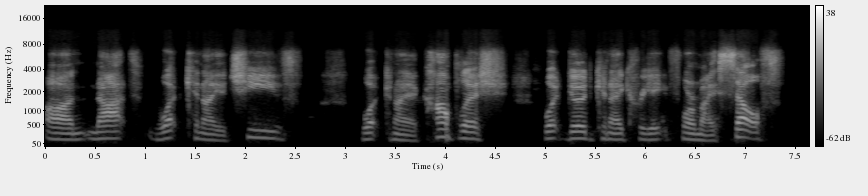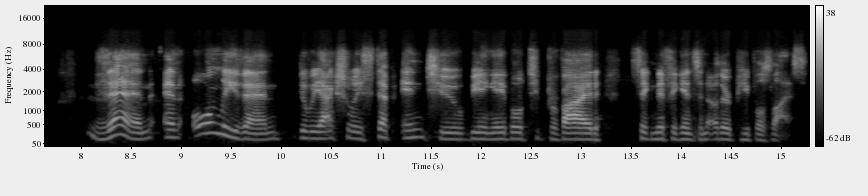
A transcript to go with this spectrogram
on not what can I achieve, what can I accomplish, what good can I create for myself, then and only then do we actually step into being able to provide significance in other people's lives.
